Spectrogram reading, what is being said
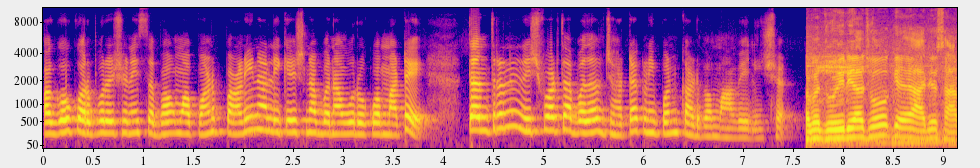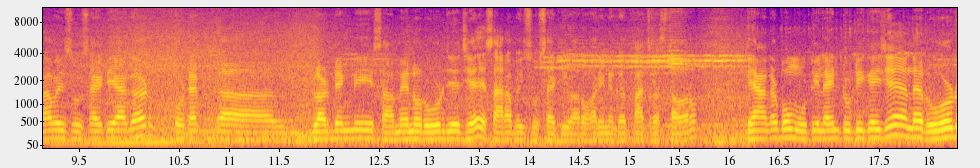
અગાઉ કોર્પોરેશનની સભાઓમાં પણ પાણીના લીકેજના બનાવો રોકવા માટે તંત્રની નિષ્ફળતા બદલ ઝાટકણી પણ કાઢવામાં આવેલી છે. તમે જોઈ રહ્યા છો કે આજે સારાભાઈ સોસાયટી આગળ કોટક બ્લડ બેંકની સામેનો રોડ જે છે સારાભાઈ સોસાયટીવાળો, હરિનગર પાંચ રસ્તાવાળો ત્યાં આગળ બહુ મોટી લાઈન તૂટી ગઈ છે અને રોડ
